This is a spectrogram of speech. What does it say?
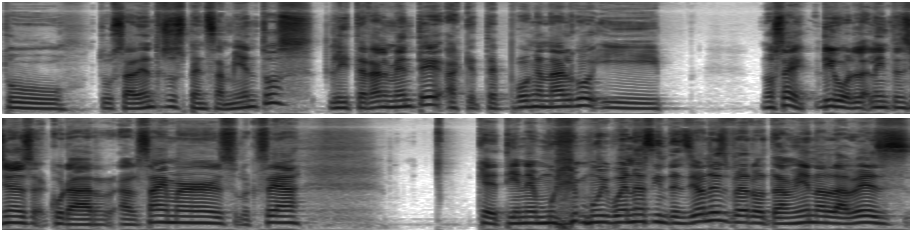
tus adentros, tus pensamientos, literalmente, a que te pongan algo y, no sé, digo, la, intención es curar Alzheimer's, lo que sea, que tiene muy, muy buenas intenciones, pero también a la vez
